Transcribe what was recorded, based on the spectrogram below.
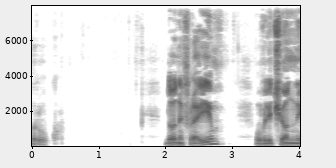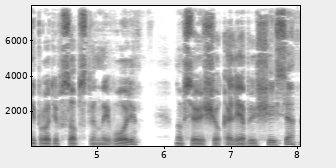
руку. Дон Эфраим, увлеченный против собственной воли, но все еще колеблющийся,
